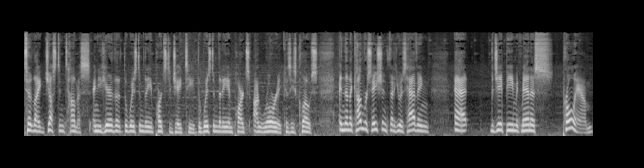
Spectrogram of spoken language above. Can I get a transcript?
to like Justin Thomas, and you hear the, the wisdom that he imparts to JT, the wisdom that he imparts on Rory because he's close, and then the conversations that he was having at the JP McManus Pro Am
